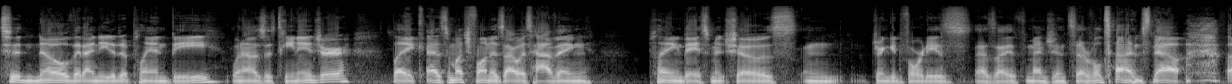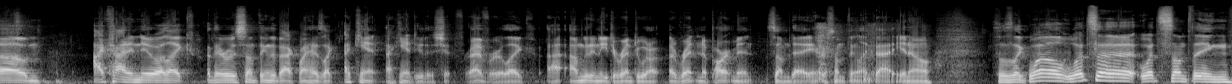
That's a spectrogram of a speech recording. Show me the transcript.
to know that I needed a plan B when I was a teenager. Like as much fun as I was having playing basement shows and drinking 40s as I've mentioned several times now. Um I kind of knew like there was something in the back of my head like I can't I can't do this shit forever. Like I, I'm gonna need to rent a, rent an apartment someday or something like that, you know. So I was like, well, what's a what's something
